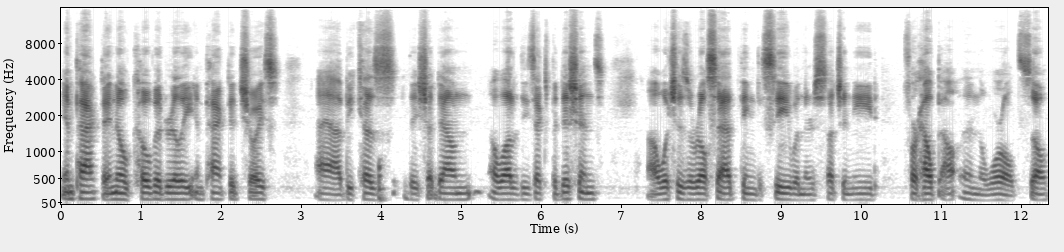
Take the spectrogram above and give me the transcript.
impact. I know COVID really impacted Choice uh, because they shut down a lot of these expeditions, uh, which is a real sad thing to see when there's such a need for help out in the world. So,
